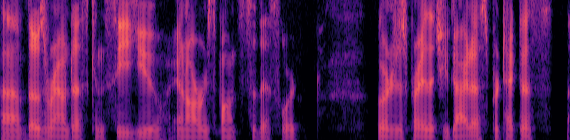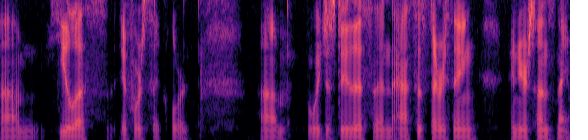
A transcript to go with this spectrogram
uh, those around us can see you and our response to this, Lord. Lord, I just pray that you guide us, protect us, um, heal us if we're sick, Lord. Um, we just do this and ask this everything in your Son's name.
